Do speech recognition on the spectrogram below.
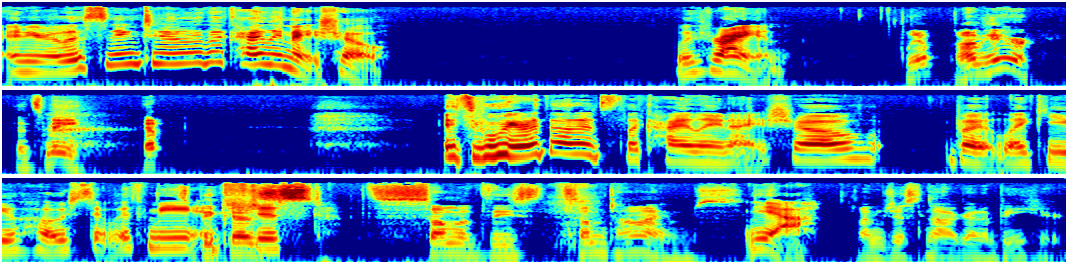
and you're listening to The Kylie Knight Show with Ryan. Yep, I'm here. It's me. Yep. It's weird that it's The Kylie Knight Show, but like you host it with me. It's, Because just, some of these, sometimes yeah, I'm just not going to be here.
